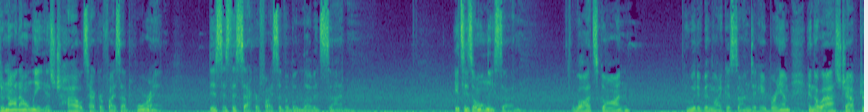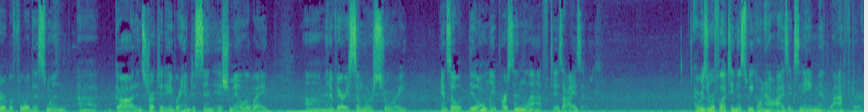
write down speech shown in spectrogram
So not only is child sacrifice abhorrent, this is the sacrifice of a beloved son. It's his only son. Lot's gone, who would have been like a son to Abraham. In the last chapter before this one, uh, God instructed Abraham to send Ishmael away um, in a very similar story. And so the only person left is Isaac. I was reflecting this week on how Isaac's name meant laughter.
